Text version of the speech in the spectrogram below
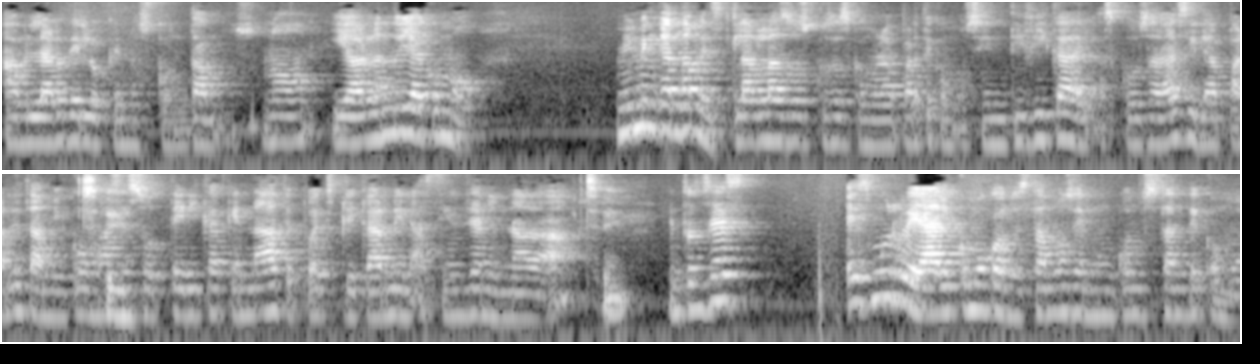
hablar de lo que nos contamos, ¿no? Y hablando ya como... A mí me encanta mezclar las dos cosas, como la parte como científica de las cosas y la parte también como Sí. más esotérica, que nada te puede explicar, ni la ciencia, ni nada. Sí. Entonces, es muy real como cuando estamos en un constante como...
